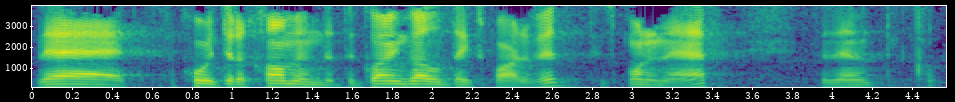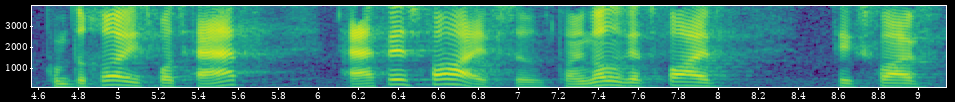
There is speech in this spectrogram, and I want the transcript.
that, according to the Chomim, that the Goyin Gadol takes part of it, takes one and a half. So then, Kum what's half? Half is five. So Goyin Gadol gets five, takes five.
